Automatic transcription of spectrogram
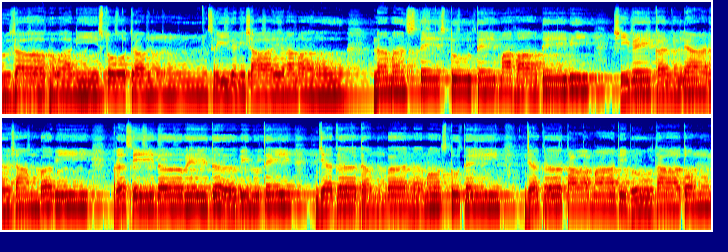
तुळजा भवानी स्तोत्रं श्रीगणेशाय नमः। नमस्तेस्तु ते महादेवी। शिवे कल्याणशाम्भवी। प्रसीद वेदविनुते जगदम्ब नमोऽस्तु ते। जगतामादिभूता त्वं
